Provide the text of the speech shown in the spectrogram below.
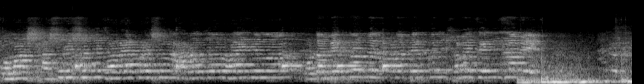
তোমার শাশুড়ির সঙ্গে ঝগড়া করার সময় আরও জ্বর হয় যেমন ওটা বের করবে ওটা বের করলে সবাই চেঞ্জ যাবে।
